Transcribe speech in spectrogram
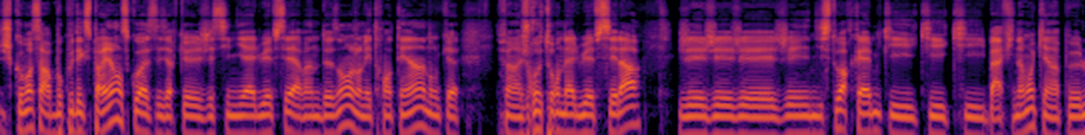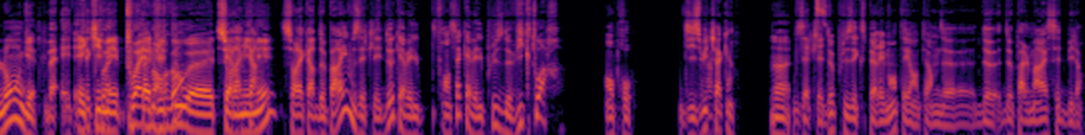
je commence à avoir beaucoup d'expérience, quoi. C'est-à-dire que j'ai signé à l'UFC à 22 ans, j'en ai 31, donc euh, enfin, je retourne à l'UFC là. J'ai, une histoire quand même qui, qui, qui bah, finalement, qui est un peu longue Bah, et qui n'est pas et du tout euh, sur la, terminée. carte, sur la carte de Paris, vous êtes les deux qui avaient le Français qui avaient le plus de victoires en pro. 18 chacun. Ouais. Vous êtes les deux plus expérimentés en termes de, de, de palmarès et de bilan.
